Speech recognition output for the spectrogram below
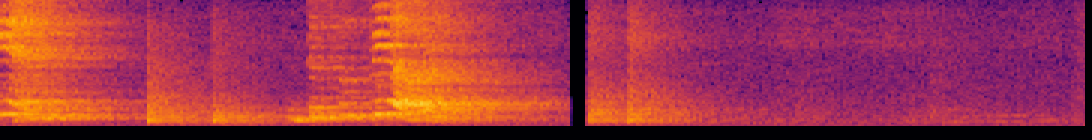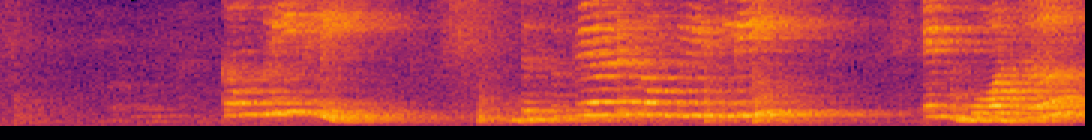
can disappear completely disappeared completely in water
